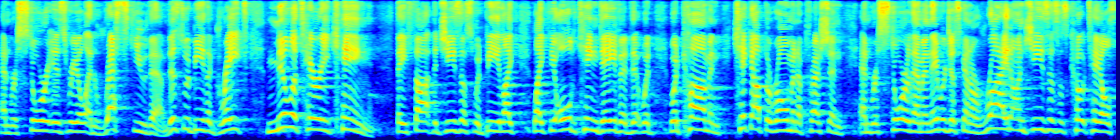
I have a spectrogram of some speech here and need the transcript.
and restore Israel and rescue them. This would be the great military king they thought that Jesus would be, like, like the old King David that would, would come and kick out the Roman oppression and restore them. And they were just going to ride on Jesus' coattails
